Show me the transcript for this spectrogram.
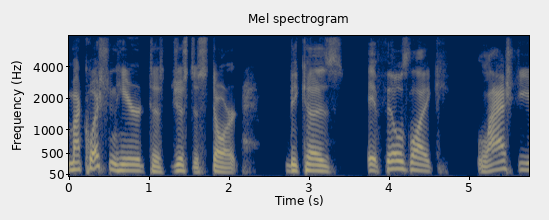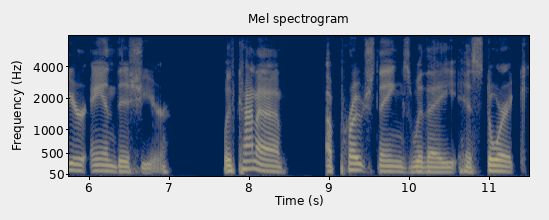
My question here to just to start, because it feels like last year and this year, we've kind of approached things with a historic,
